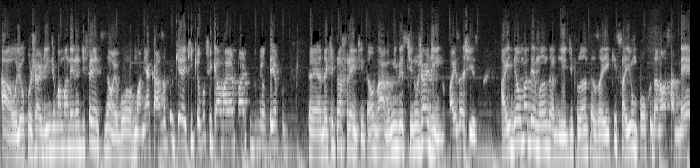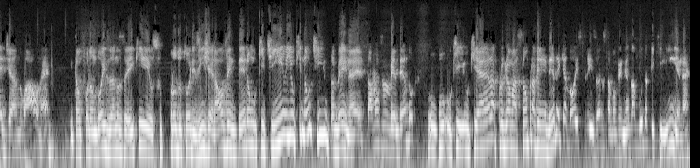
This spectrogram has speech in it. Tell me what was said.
ah, olhou para o jardim de uma maneira diferente. Não, eu vou arrumar minha casa porque é aqui que eu vou ficar a maior parte do meu tempo é, daqui para frente. Então, vá, vamos investir no jardim, no paisagismo. Aí deu uma demanda de, de plantas aí que saiu um pouco da nossa média anual, né? Então foram dois anos aí que os produtores em geral venderam o que tinham e o que não tinham também, né? Estavam vendendo o, o, o, que, o que era programação para vender daqui a dois, três anos, estavam vendendo a muda pequenininha, né?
